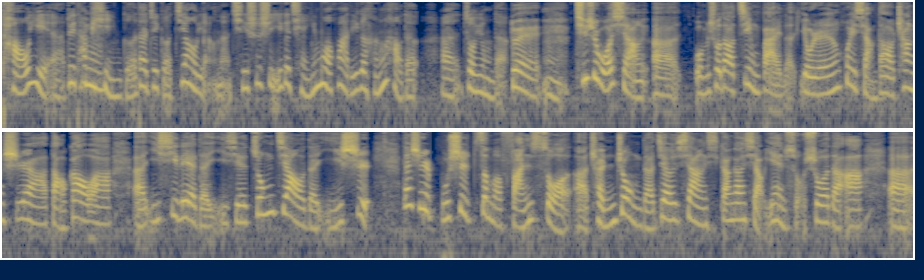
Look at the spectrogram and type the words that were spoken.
陶冶啊，对他品格的这个教养呢，其实是一个潜移默化的一个很好的呃作用的。对，嗯其实我想，呃，我们说到敬拜的，有人会想到唱诗啊、祷告啊，呃，一系列的一些宗教的仪式，但是不是这么繁琐啊、沉重的？就像刚刚小燕所说的啊，呃，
